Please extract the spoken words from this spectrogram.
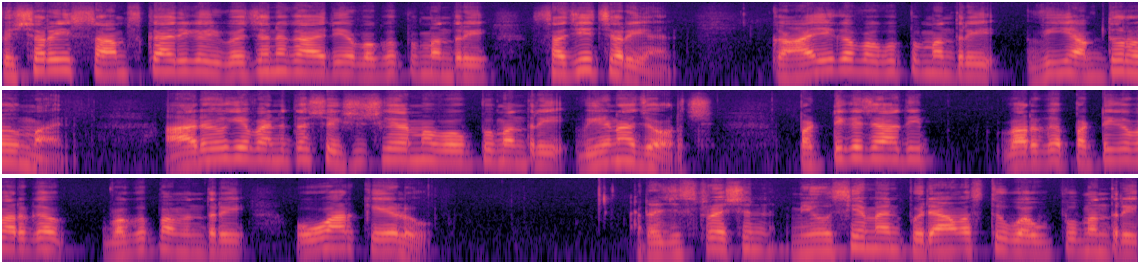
ഫിഷറീസ് സാംസ്കാരിക യുവജനകാര്യ വകുപ്പ് മന്ത്രി സജി ചെറിയാൻ കായിക വകുപ്പ് മന്ത്രി വി അബ്ദുറഹ്മാൻ ആരോഗ്യ വനിതാ ശിശുക്ഷേമ വകുപ്പ് മന്ത്രി വീണ ജോർജ് പട്ടികജാതി വർഗ പട്ടികവർഗ വകുപ്പ് മന്ത്രി O R Kelu registration museum and പുരാവസ്തു വകുപ്പ് മന്ത്രി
